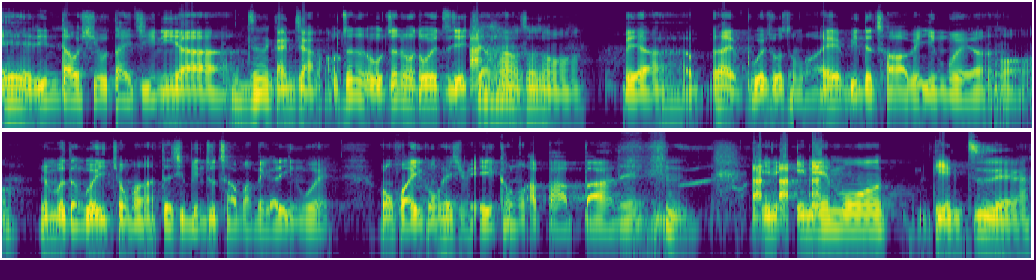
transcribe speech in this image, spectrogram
诶，领导是有代志呢啊，你真的敢讲哦？我真的我真的我都会直接啊，讲他有说什么？没啊，他也不会说什么，哎、民的吵也没因为啊，哦，你有没有等过一种吗？但是民主吵嘛，没甲你因为，我怀疑讲迄是咪 A 讲阿爸阿爸呢？一一年摸点字的啦。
